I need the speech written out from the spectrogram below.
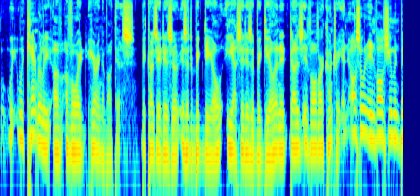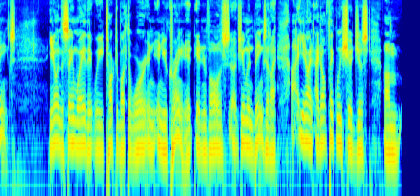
we, we can't really av- avoid hearing about this because it is a is it a big deal? Yes, it is a big deal, and it does involve our country, and also it involves human beings. You know, in the same way that we talked about the war in, in Ukraine, it, it involves uh, human beings, and I, I you know, I, I, don't think we should just um,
